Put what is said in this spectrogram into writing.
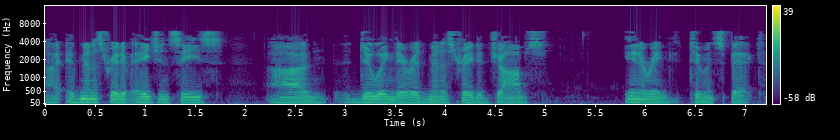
uh, administrative agencies uh, doing their administrative jobs, entering to inspect.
